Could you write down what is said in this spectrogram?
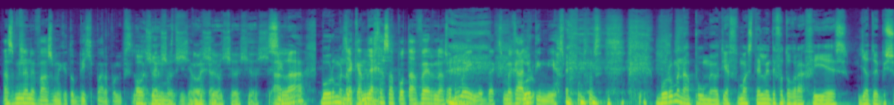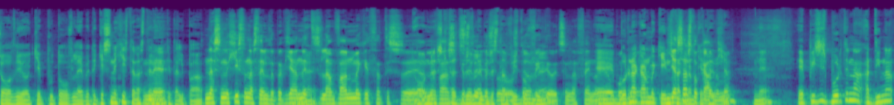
Ας μην ανεβάζουμε και τον πύχη πάρα πολύ ψηλά. Όχι, Δεν όχι, είμαστε όχι, για όχι, Μέγαρο. όχι, όχι, όχι. Σίγουρα. Αλλά μπορούμε Για να πούμε, καμιά χασαποταβέρνα, ας πούμε, είναι εντάξει, μεγάλη τιμή, ας πούμε. μπορούμε να πούμε ότι αφού μας στέλνετε φωτογραφίες για το επεισόδιο και που το βλέπετε και συνεχίστε να στέλνετε Ναι. και τα λοιπά. να συνεχίσετε να στέλνετε, παιδιά. Ναι, τις λαμβάνουμε και θα τις ε, Όλες, ανεβάζει θα και τις ο Στέλιος βλέπετε στο, στα στο βίντεο, βίντεο, ναι. έτσι να φαίνονται. Ε, οπότε μπορεί να κάνουμε και Instagram Για σας το και κάνουμε. Τέτοια. Ναι. Επίσης μπορείτε να αντί να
